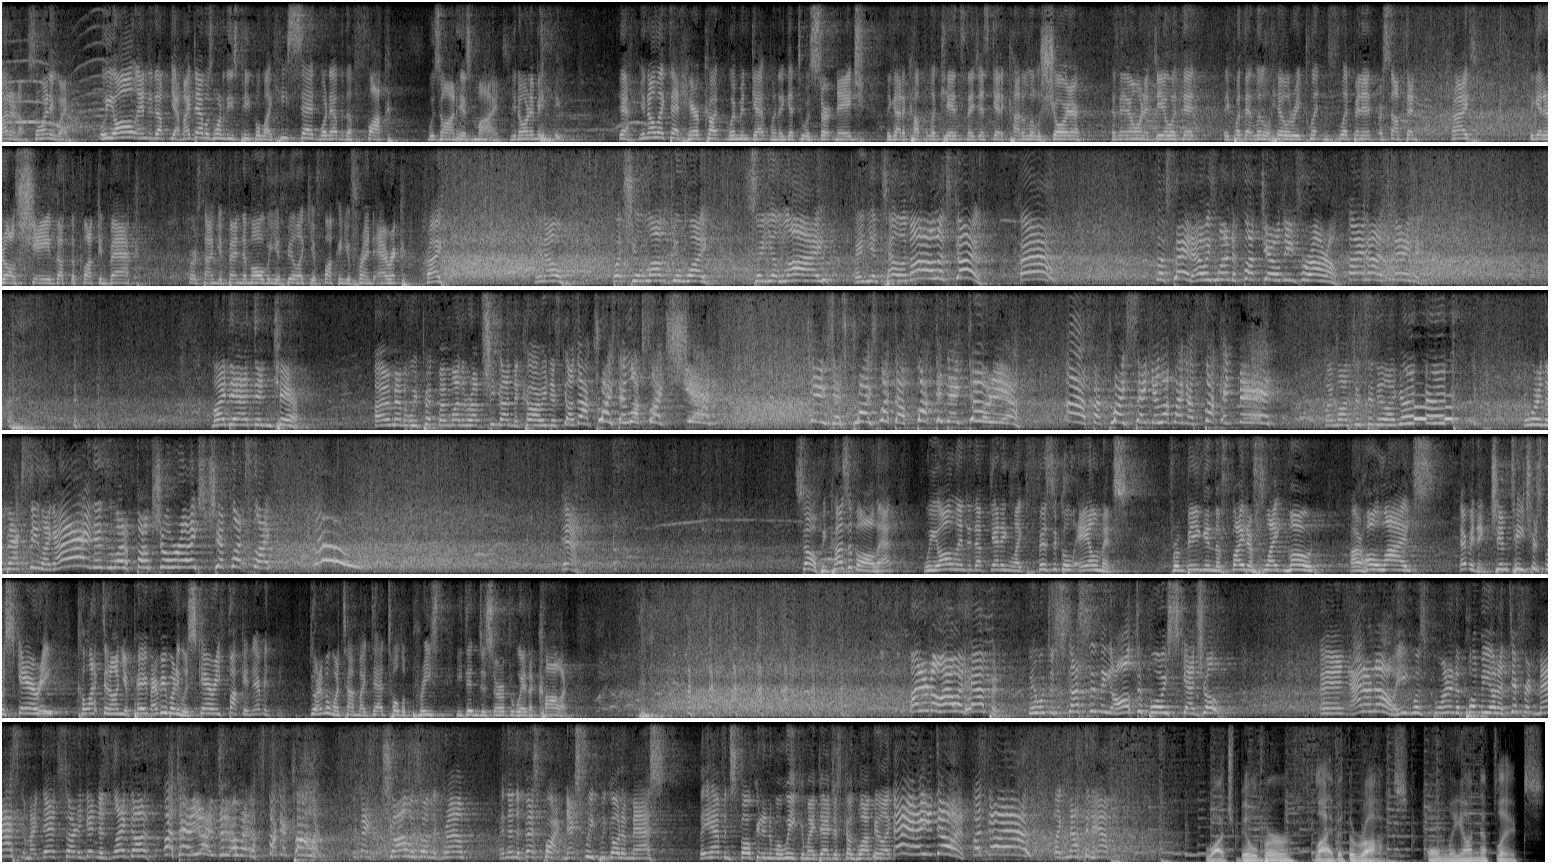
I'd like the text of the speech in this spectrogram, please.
I don't know. So anyway, we all ended up. Yeah, my dad was one of these people. Like he said whatever the fuck was on his mind. You know what I mean? yeah, you know, like that haircut women get when they get to a certain age. They got a couple of kids. They just get it cut a little shorter because they don't want to deal with it. They put that little Hillary Clinton flip in it or something, right? They get it all shaved up the fucking back. First time you bend them over, you feel like you're fucking your friend Eric, right? You know? But you love your wife. So you lie and you tell him, oh, looks good. Ah, looks great. I always wanted to fuck Geraldine Ferraro. Oh my it's amazing. my dad didn't care. I remember we picked my mother up. She got in the car. He just goes, oh, Christ, it looks like shit. Jesus Christ, what the fuck did they do to you? Ah, for Christ's sake, you look like a fucking man. My mom's just sitting there like, ah. In the back seat like, hey, this is what a functional relationship looks like. Woo! Yeah. So, because of all that, we all ended up getting like physical ailments from being in the fight or flight mode our whole lives. Everything. Gym teachers were scary, collecting on your paper. Everybody was scary, fucking everything. Dude, I remember one time my dad told a priest he didn't deserve to wear the collar. I don't know how it happened. They were discussing the altar boy schedule. And I don't know, he was wanting to put me on a different mask, and my dad started getting his leg on. I'll tell you, you don't wear the fucking collar. The guy's jaw was on the ground. And then the best part, next week we go to mass. They haven't spoken in a week, and my dad just comes walking like, hey, how you doing? What's going on? Like nothing happened. Watch Bill Burr live at the Rocks, only on Netflix.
